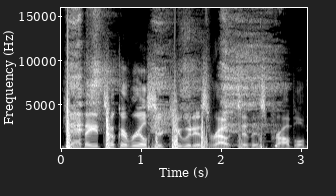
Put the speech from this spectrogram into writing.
Yeah, they took a real circuitous route to this problem.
